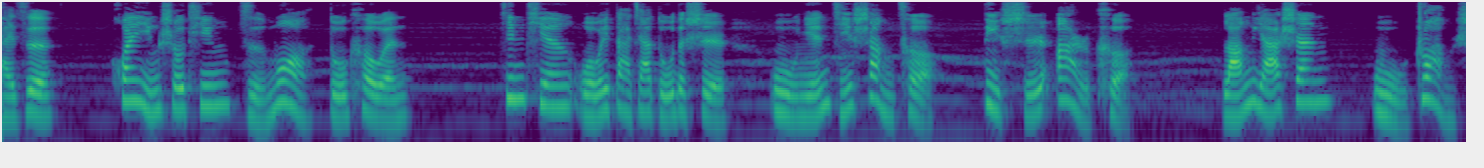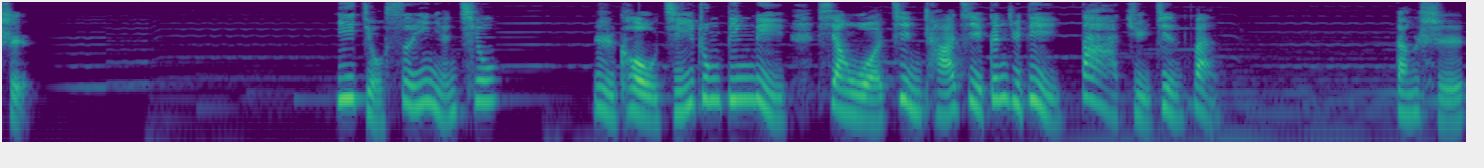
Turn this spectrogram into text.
孩子，欢迎收听子墨读课文。今天我为大家读的是五年级上册第十二课《狼牙山五壮士》。一九四一年秋，日寇集中兵力向我晋察冀根据地大举进犯。当时。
